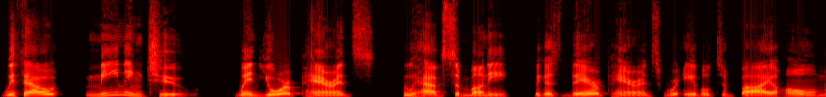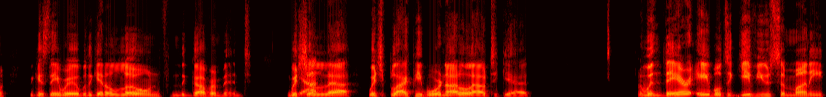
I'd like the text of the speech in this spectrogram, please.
without meaning to. When your parents who have some money because their parents were able to buy a home because they were able to get a loan from the government, which yep. allow which black people were not allowed to get. When they're able to give you some money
